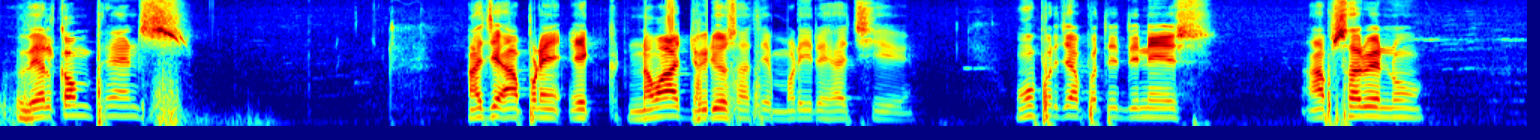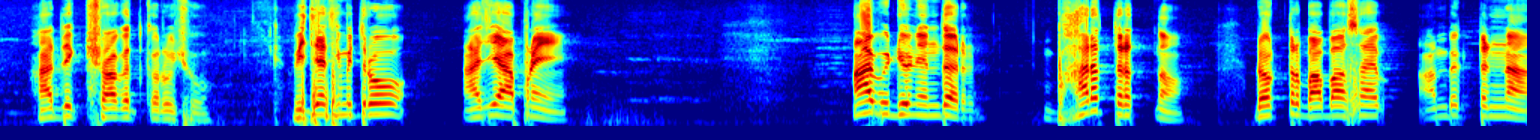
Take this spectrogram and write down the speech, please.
વેલકમ ફ્રેન્ડ્સ. આજે આપણે એક નવા જ વીડિયો સાથે મળી રહ્યા છીએ. હું પ્રજાપતિ દિનેશ, આપ સર્વેનું હાર્દિક સ્વાગત કરું છું. વિદ્યાર્થી મિત્રો, આજે આપણે આ વિડીયોની અંદર ભારત રત્ન ડૉક્ટર બાબા સાહેબ આંબેડકરના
